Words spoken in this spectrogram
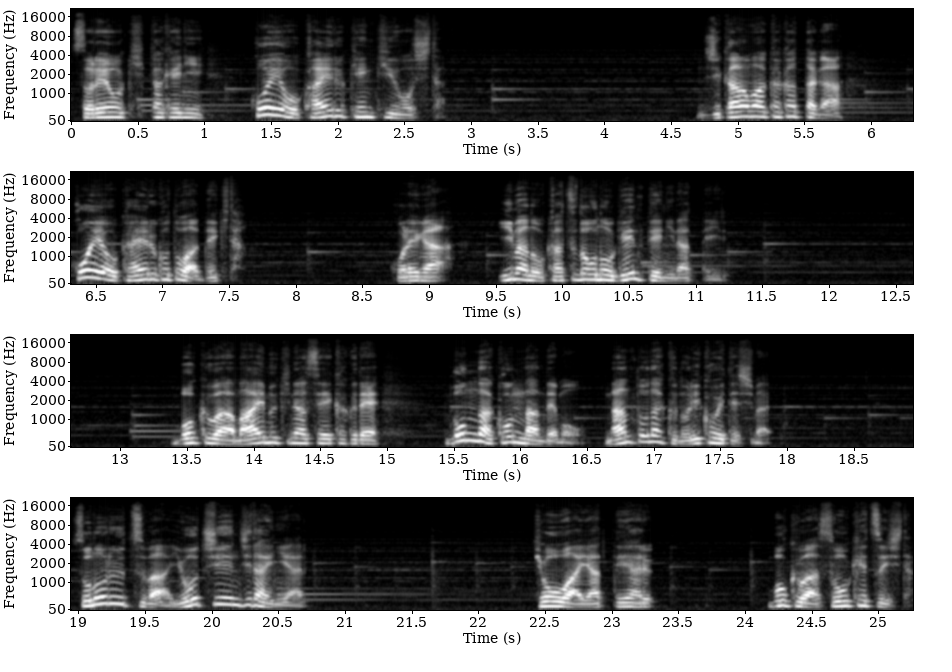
それをきっかけに声を変える研究をした。時間はかかったが声を変えることはできた。これが今の活動の原点になっている。僕は前向きな性格でどんな困難でもなんとなく乗り越えてしまう。そのルーツは幼稚園時代にある。今日はやってやる。僕はそう決意した。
